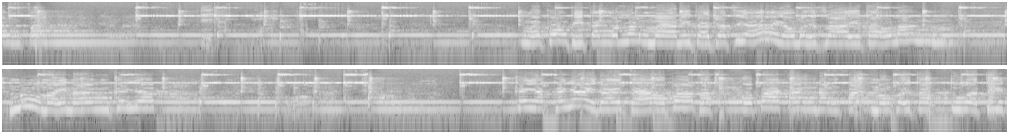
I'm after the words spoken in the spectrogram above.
ังปับมาข้องที่ตั้งบนลังมานี่ถ้าจะเสียหายเอามือใส่เท่าลังนู่นหน่อยนางขยับ ขยับขยายได้แต่โอป้าทับโอป้าตั้งดังปัดน้องคอยทับตัวติด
